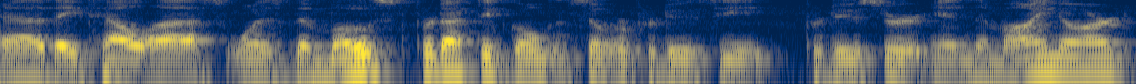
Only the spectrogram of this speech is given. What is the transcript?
uh, they tell us, was the most productive gold and silver producer in the Maynard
